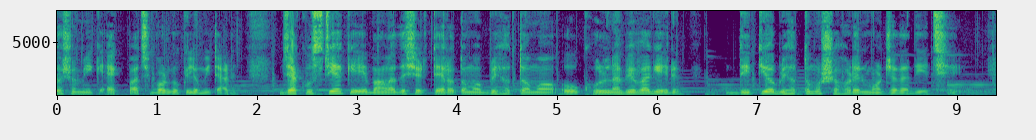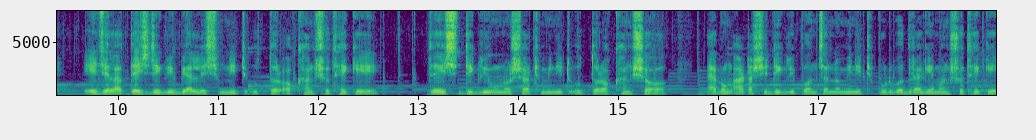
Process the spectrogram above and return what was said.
দশমিক এক পাঁচ বর্গ কিলোমিটার, যা কুষ্টিয়াকে বাংলাদেশের তেরোতম বৃহত্তম ও খুলনা বিভাগের দ্বিতীয় বৃহত্তম শহরের মর্যাদা দিয়েছে। এই জেলা তেইশ ডিগ্রি বিয়াল্লিশ মিনিট উত্তর অক্ষাংশ থেকে তেইশ ডিগ্রি উনষাট মিনিট উত্তর অক্ষাংশ এবং আটাশি ডিগ্রি পঞ্চান্ন মিনিট পূর্ব দ্রাঘিমাংশ থেকে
